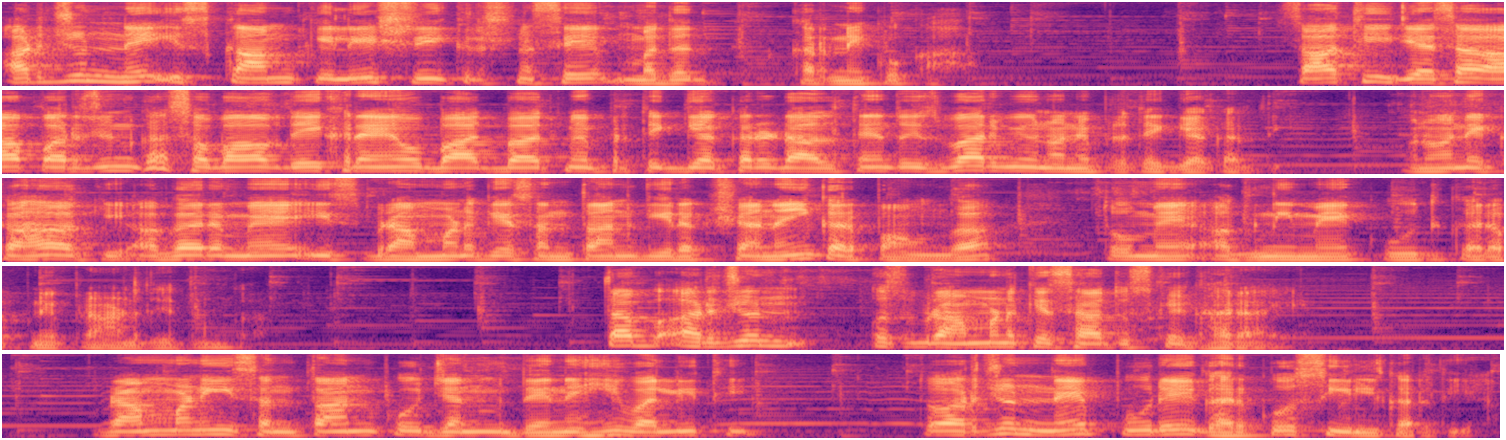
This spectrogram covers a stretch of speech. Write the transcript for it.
अर्जुन ने इस काम के लिए श्री कृष्ण से मदद करने को कहा। साथ ही जैसा आप अर्जुन का स्वभाव देख रहे हैं वो बात बात में प्रतिज्ञा कर डालते हैं तो इस बार भी उन्होंने प्रतिज्ञा कर दी। उन्होंने कहा कि अगर मैं इस ब्राह्मण के संतान की रक्षा नहीं कर पाऊँगा तो मैं अग्नि में कूद कर अपने प्राण दे दूँगा। तब अर्जुन उस ब्राह्मण के साथ उसके घर आए। ब्राह्मणी संतान को जन्म देने ही वाली थी तो अर्जुन ने पूरे घर को सील कर दिया।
